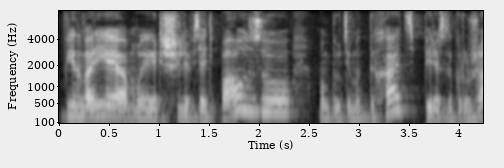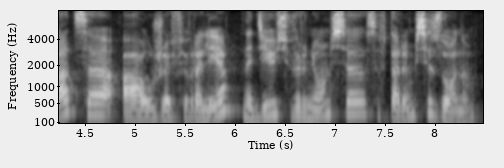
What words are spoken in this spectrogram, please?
В январе мы решили взять паузу, мы будем отдыхать, перезагружаться, а уже в феврале, надеюсь, вернемся со вторым сезоном.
